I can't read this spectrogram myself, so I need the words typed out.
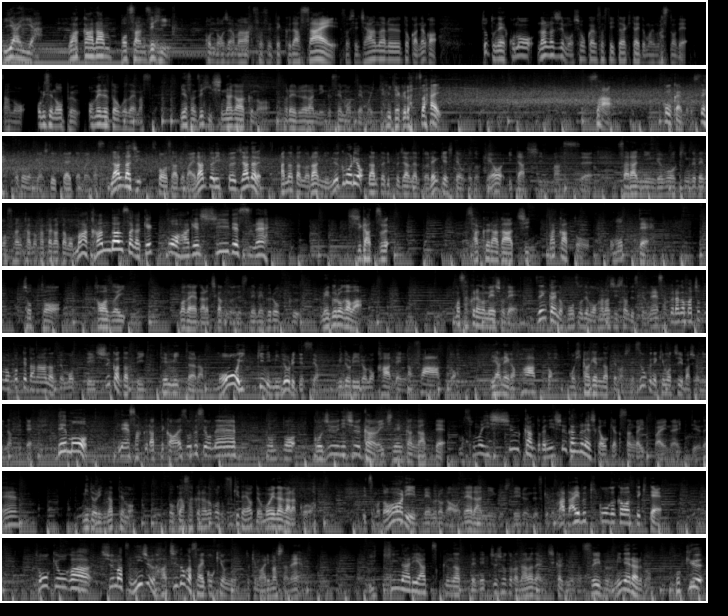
いやいやわからんぽさんぜひ今度お邪魔させてください。そしてジャーナルとかなんかちょっとねこのランラジでも紹介をさせていただきたいと思いますのであのお店のオープンおめでとうございます。皆さんぜひ品川区のトレイルランニング専門店も行ってみてください。さあ今回もですねお届けをしていきたいと思います。ランラジスポンサードバイラントリップジャーナル。あなたのランにぬくもりをラントリップジャーナルと連携してお届けをいたします。さあランニングウォーキングでご参加の方々もまあ寒暖差が結構激しいですね。4月。桜が散ったかと思ってちょっと川沿い我が家から近くのですね目黒区目黒川まあ、桜の名所で。前回の放送でもお話ししたんですけどね桜がまちょっと残ってたなーなんて思って1週間経って行ってみたらもう一気に緑ですよ。緑色のカーテンがファーっと屋根がファーっともう日陰になってましてすごくね気持ちいい場所になってて。でもね桜ってかわいそうですよね。本当52週間1年間があってもうその1週間とか2週間ぐらいしかお客さんがいっぱいいないっていうね。緑になっても僕は桜のこと好きだよって思いながらこういつも通り目黒川をねランニングしているんですけど、まあ、だいぶ気候が変わってきて東京が週末28度が最高気温の時もありましたね。いきなり暑くなって熱中症とかならないようにしっかりと皆さん水分ミネラルの補給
